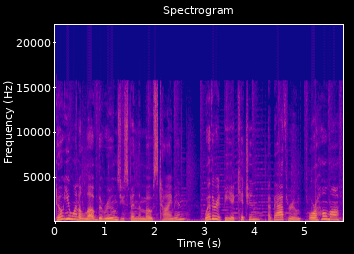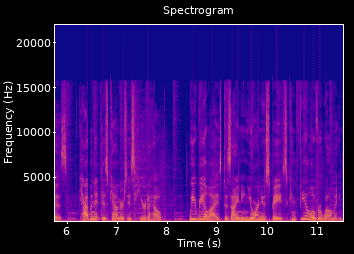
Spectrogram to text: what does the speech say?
Don't you want to love the rooms you spend the most time in? Whether it be a kitchen, a bathroom, or a home office, Cabinet Discounters is here to help. We realize designing your new space can feel overwhelming,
